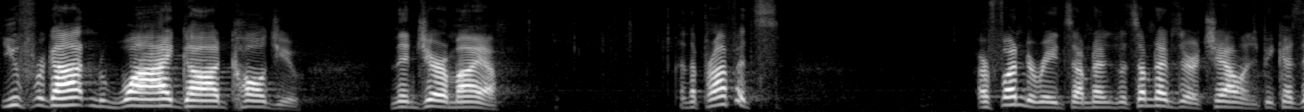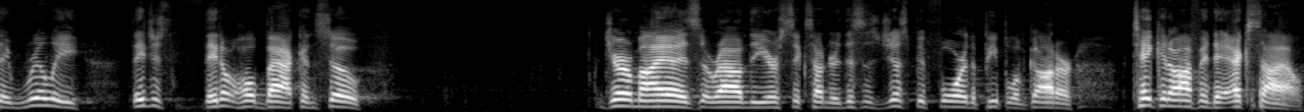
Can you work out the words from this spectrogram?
You've forgotten why God called you. And then Jeremiah. And the prophets are fun to read sometimes, but sometimes they're a challenge because they really, they just, they don't hold back. And so Jeremiah is around the year 600. This is just before the people of God are taken off into exile.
